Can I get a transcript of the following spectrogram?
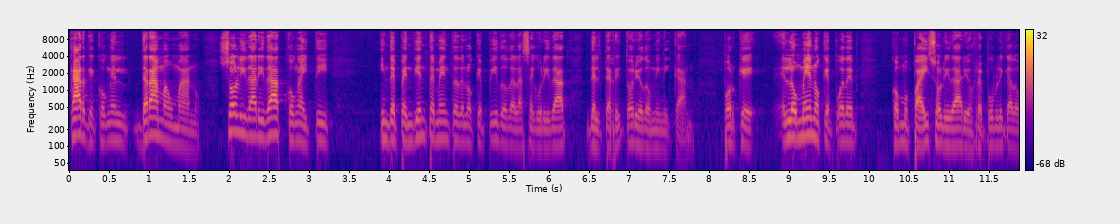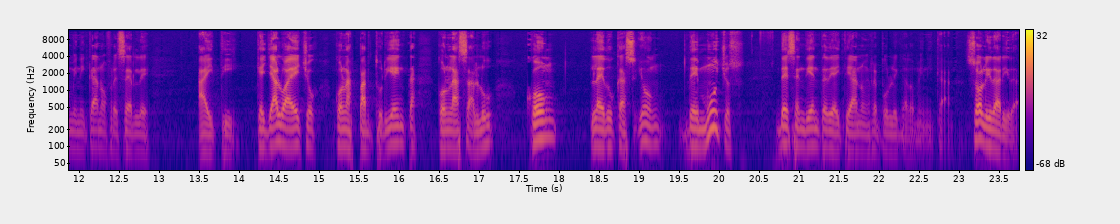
cargue con el drama humano, solidaridad con Haití, independientemente de lo que pido de la seguridad del territorio dominicano, porque es lo menos que puede como país solidario República Dominicana ofrecerle a Haití, que ya lo ha hecho con las parturientas, con la salud, con la educación, de muchos descendientes de haitianos en República Dominicana. Solidaridad.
